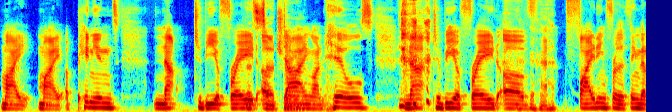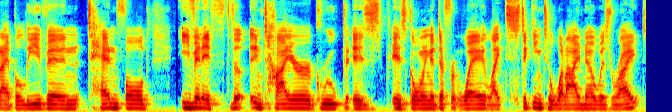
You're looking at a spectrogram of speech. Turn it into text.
my my opinions not to be afraid so of true. dying on hills not to be afraid of fighting for the thing that I believe in tenfold even if the entire group is is going a different way like sticking to what I know is right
